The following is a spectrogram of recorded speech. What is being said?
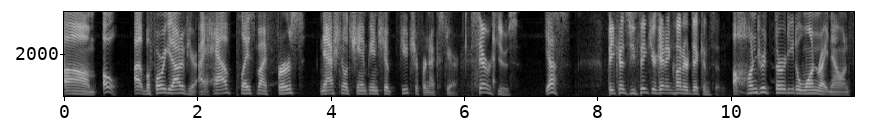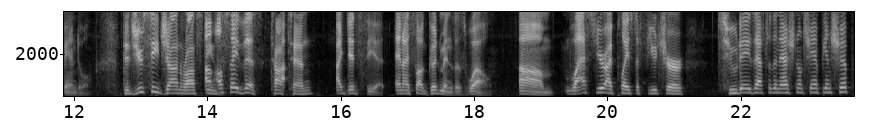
um, oh, uh, before we get out of here, I have placed my first national championship future for next year. Syracuse, Yes, because you think you're getting Hunter Dickinson. 130 to 1 right now on FanDuel. Did you see Jon Rothstein's I'll, I'll say this top ten? I did see it, and I saw Goodman's as well. Um, last year, I placed a future two days after the national championship,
